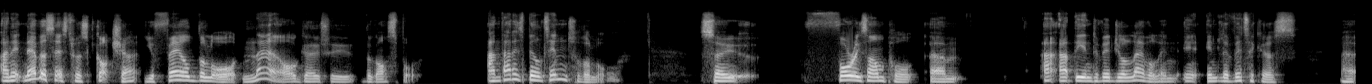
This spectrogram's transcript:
And it never says to us, gotcha, you failed the law. Now go to the gospel. And that is built into the law. So, for example, um, at, at, the individual level in, in Leviticus uh,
